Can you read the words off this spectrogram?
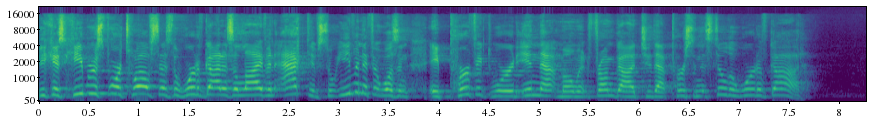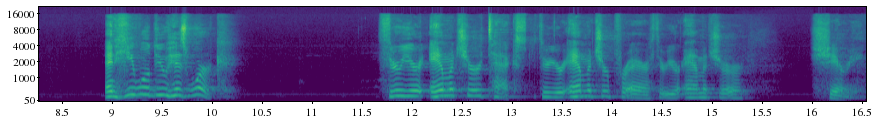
Because Hebrews 4:12 says the word of God is alive and active. So even if it wasn't a perfect word in that moment from God to that person, it's still the word of God. And he will do his work through your amateur text, through your amateur prayer, through your amateur sharing.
